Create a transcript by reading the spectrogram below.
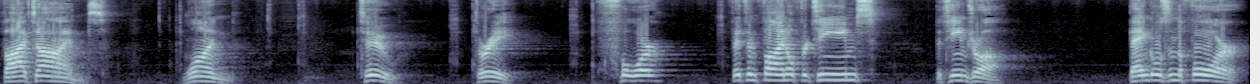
Five times. One, two, three, four. Fifth and final for teams. The team draw. Bengals in the four.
